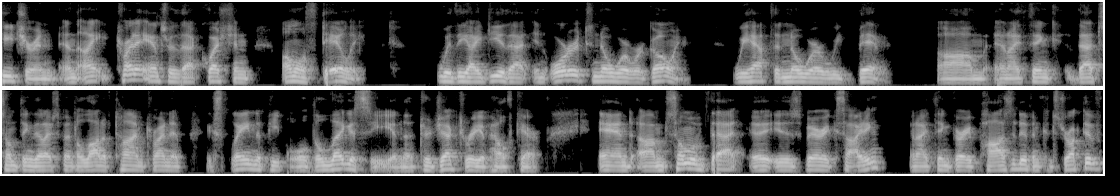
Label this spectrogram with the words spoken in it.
teacher. And and I try to answer that question almost daily, with the idea that in order to know where we're going, we have to know where we've been. Um, and I think that's something that I've spent a lot of time trying to explain to people the legacy and the trajectory of healthcare. And um, some of that uh, very exciting and I think very positive and constructive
